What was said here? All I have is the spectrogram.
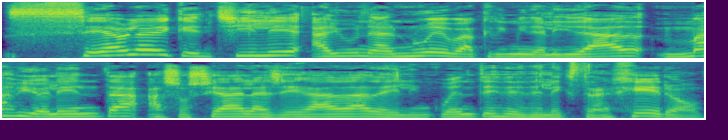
Se habla de que en Chile hay una nueva criminalidad más violenta asociada a la llegada de delincuentes desde el extranjero.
